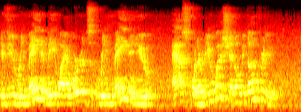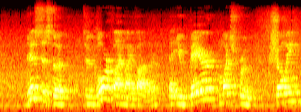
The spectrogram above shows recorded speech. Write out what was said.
If you remain in me, my words remain in you, ask whatever you wish, and it will be done for you. This is to, to glorify my Father, that you bear much fruit, showing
